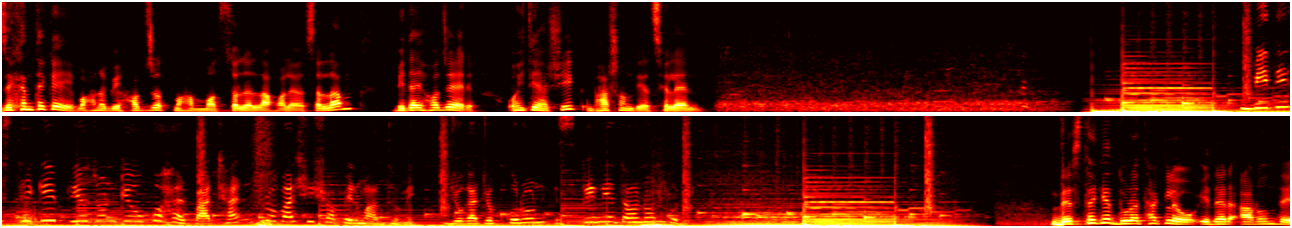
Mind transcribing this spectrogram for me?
যেখান থেকে মহানবী হজরত মোহাম্মদ সাল্লাহ আলাইসাল্লাম বিদায় হজের ঐতিহাসিক ভাষণ দিয়েছিলেন। বিদেশ থেকে প্রিয়জনকে উপহার পাঠান প্রবাসী শপের মাধ্যমে। যোগাযোগ করুন, স্ক্রিনে দেওয়া নম্বরে। দেশ থেকে দূরে থাকলেও ঈদের আনন্দে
